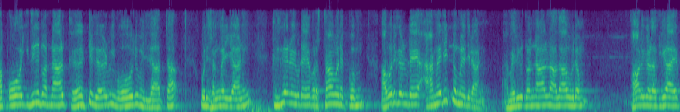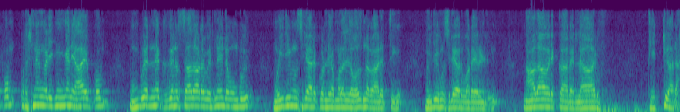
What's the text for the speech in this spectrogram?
അപ്പോ ഇത് എന്ന് പറഞ്ഞാൽ കേട്ട് കേൾവി പോലും ഇല്ലാത്ത ഒരു സംഗതിയാണ്. കീരയുടെ പ്രസ്താവനക്കും അവരുകളുടെ അമലിനും എതിരാണ്. അമലി എന്ന് പറഞ്ഞാൽ നാദാപുരം. ആളുകൾ അധികമായപ്പം പ്രശ്നങ്ങൾ ഇങ്ങനെ ആയപ്പം മുമ്പ് തന്നെ കിഗനസാദാടെ വരുന്നതിന് മുമ്പ് മൊയ്തി മുസ്ലിയാരെ കൊണ്ട് നമ്മളെല്ലാം ഓതുന്ന കാലത്ത് മൊയ്തി മുസ്ലിയാർ പറയലുണ്ട് നാദാവരക്കാരെല്ലാവരും തെറ്റുകാരാ.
